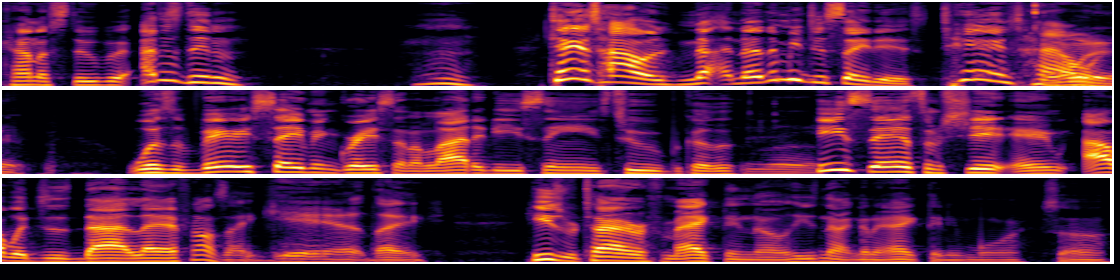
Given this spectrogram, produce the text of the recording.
kind of stupid. I just didn't. Hmm. Terrence Howard. Now, now let me just say this: Terrence Howard was a very saving grace in a lot of these scenes too, because he said some shit and I would just die laughing. I was like, yeah, like he's retiring from acting though. He's not gonna act anymore. So,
